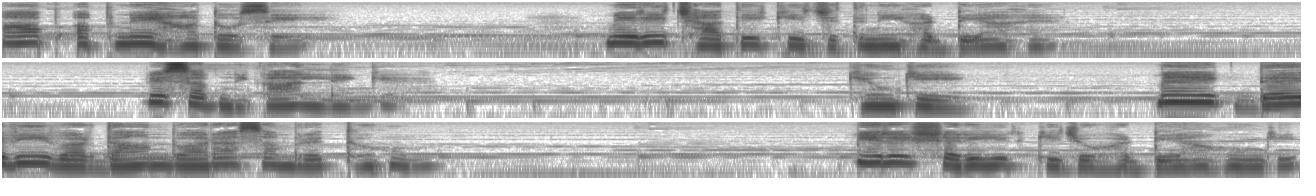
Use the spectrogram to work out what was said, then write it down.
आप अपने हाथों से मेरी छाती की जितनी हड्डियाँ हैं, वे सब निकाल लेंगे। क्योंकि मैं एक दैवी वरदान द्वारा समृद्ध हूँ। मेरे शरीर की जो हड्डियाँ होंगी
